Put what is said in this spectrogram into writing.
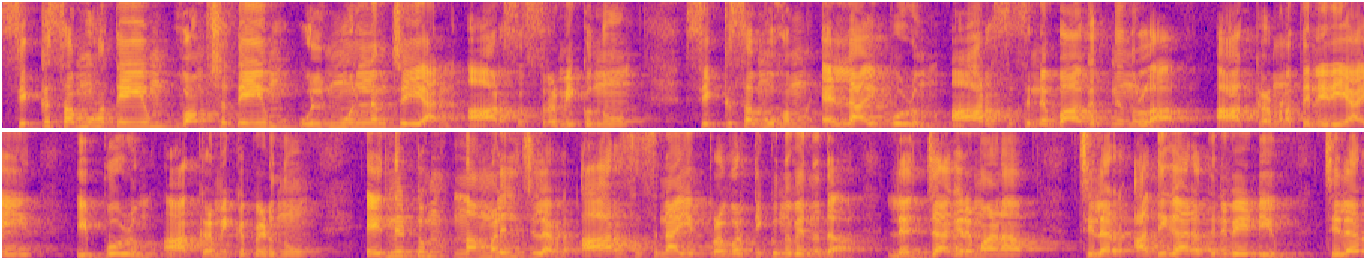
സിഖ് സമൂഹത്തെയും വംശത്തെയും ഉന്മൂലനം ചെയ്യാൻ ആർ എസ് എസ് ശ്രമിക്കുന്നു. സിഖ് സമൂഹം എല്ലായ്പ്പോഴും ആർ എസ് എസിന്റെ ഭാഗത്ത് നിന്നുള്ള ആക്രമണത്തിനിരയായി ഇപ്പോഴും ആക്രമിക്കപ്പെടുന്നു. എന്നിട്ടും നമ്മളിൽ ചിലർ ആർ എസ് എസിനായി പ്രവർത്തിക്കുന്നുവെന്നത് ലജ്ജാകരമാണ്. ചിലർ അധികാരത്തിന് വേണ്ടിയും ചിലർ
